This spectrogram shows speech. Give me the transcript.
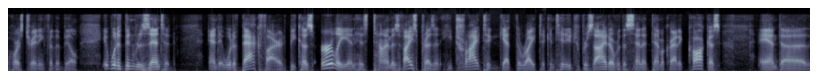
horse trading for the bill, it would have been resented and it would have backfired because early in his time as vice president, he tried to get the right to continue to preside over the Senate Democratic caucus and uh,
